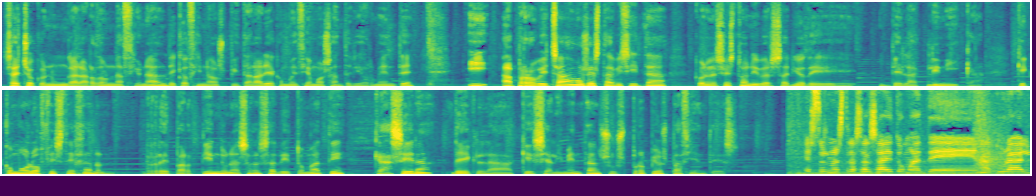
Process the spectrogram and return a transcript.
se ha hecho con un galardón nacional de cocina hospitalaria, como decíamos anteriormente, y aprovechábamos esta visita con el sexto aniversario de, de la clínica, que cómo lo festejaron, repartiendo una salsa de tomate casera de la que se alimentan sus propios pacientes. Esto es nuestra salsa de tomate natural,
